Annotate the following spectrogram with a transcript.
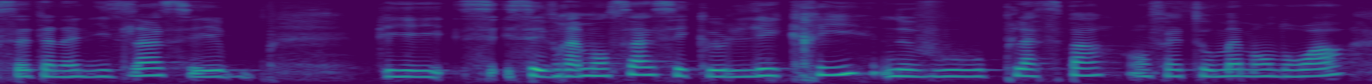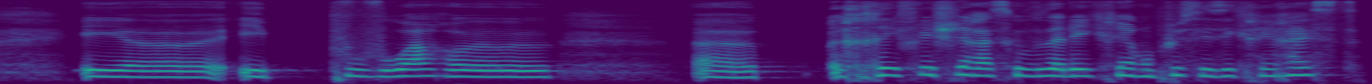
cette analyse-là. C'est et c'est vraiment ça, c'est que l'écrit ne vous place pas en fait au même endroit et, euh, et pouvoir euh, euh, réfléchir à ce que vous allez écrire. En plus, les écrits restent,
